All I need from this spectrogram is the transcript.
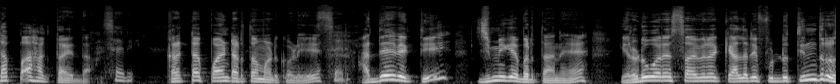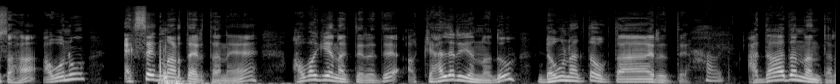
ದಪ್ಪ ಹಾಕ್ತಾ ಇದ್ದ. ಸರಿ. ಕರೆಕ್ಟಾಗಿ ಪಾಯಿಂಟ್ ಅರ್ಥ ಮಾಡ್ಕೊಳ್ಳಿ. ಅದೇ ವ್ಯಕ್ತಿ ಜಿಮ್ಮಿಗೆ ಬರ್ತಾನೆ ಎರಡೂವರೆ ಸಾವಿರ ಕ್ಯಾಲರಿ ಫುಡ್ ತಿಂದರೂ ಸಹ ಅವನು ಎಕ್ಸಸೈಸ್ ಮಾಡ್ತಾ ಇರ್ತಾನೆ. ಅವಾಗ ಏನಾಗ್ತಾ ಇರುತ್ತೆ? ಆ ಕ್ಯಾಲರಿ ಅನ್ನೋದು ಡೌನ್ ಆಗ್ತಾ ಹೋಗ್ತಾ ಇರುತ್ತೆ. ಅದಾದ ನಂತರ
